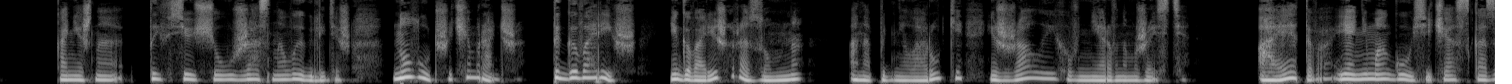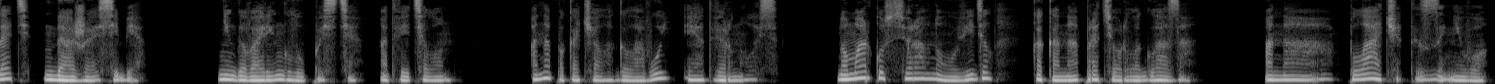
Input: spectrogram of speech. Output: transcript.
Конечно, ты все еще ужасно выглядишь, но лучше, чем раньше. Ты говоришь, и говоришь разумно. Она подняла руки и сжала их в нервном жесте. А этого я не могу сейчас сказать даже о себе. Не говори глупости, ответил он. Она покачала головой и отвернулась. Но Маркус все равно увидел, как она протерла глаза. Она плачет из-за него.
